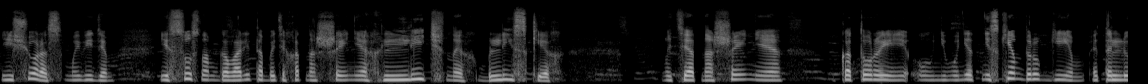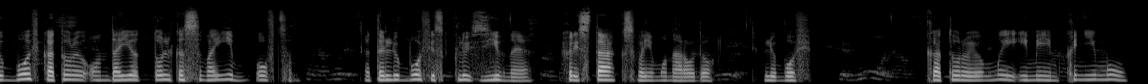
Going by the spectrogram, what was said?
еще раз мы видим, Иисус нам говорит об этих отношениях личных, близких. Эти отношения, которые у него нет ни с кем другим. Это любовь, которую он дает только своим овцам. Это любовь эксклюзивная Христа к своему народу. Любовь, которую мы имеем к Нему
